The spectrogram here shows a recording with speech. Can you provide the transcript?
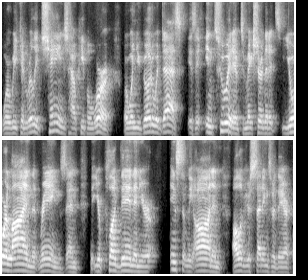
where we can really change how people work. Or when you go to a desk, is it intuitive to make sure that it's your line that rings and that you're plugged in and you're instantly on and all of your settings are there.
